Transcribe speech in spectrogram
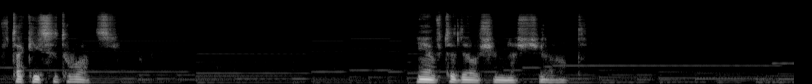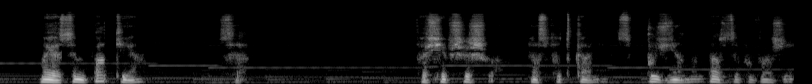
w takiej sytuacji. Miałem wtedy 18 lat. Moja sympatia za właśnie przyszła na spotkanie, spóźniona, bardzo poważnie,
